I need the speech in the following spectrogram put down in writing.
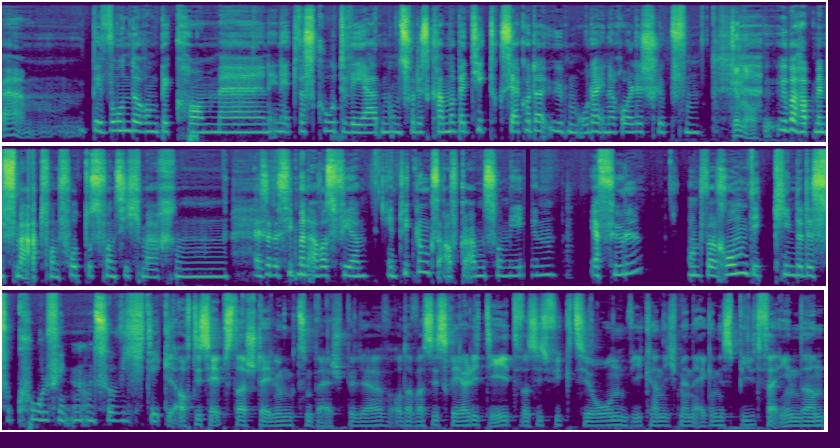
ähm, Bewunderung bekommen, in etwas gut werden und so. Das kann man bei TikTok sehr gut üben oder in eine Rolle schlüpfen. Genau. Überhaupt mit dem Smartphone Fotos von sich machen. Also da sieht man auch, was für Entwicklungsaufgaben so Medien erfüllen und warum die Kinder das so cool finden und so wichtig. Auch die Selbstdarstellung zum Beispiel, ja. Oder was ist Realität, was ist Fiktion, wie kann ich mein eigenes Bild verändern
